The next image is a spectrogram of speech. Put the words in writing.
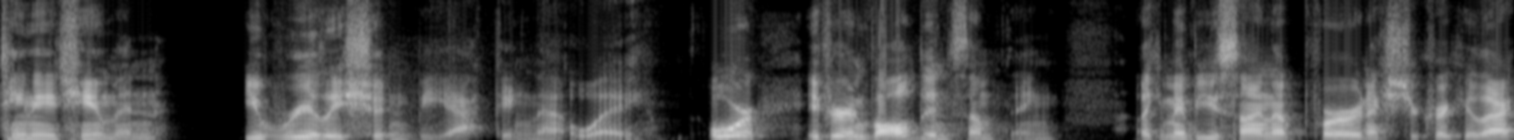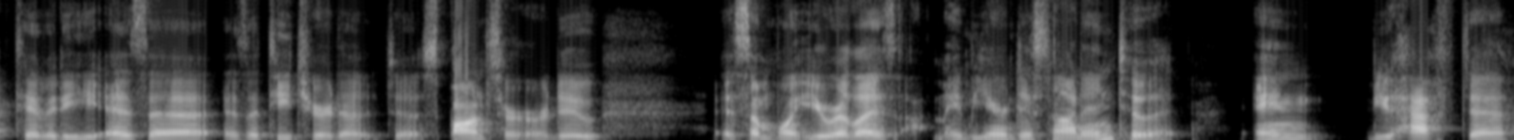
teenage human, you really shouldn't be acting that way? Or if you're involved in something, like maybe you sign up for an extracurricular activity as a as a teacher to, to sponsor or do, at some point you realize maybe you're just not into it. And you have to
